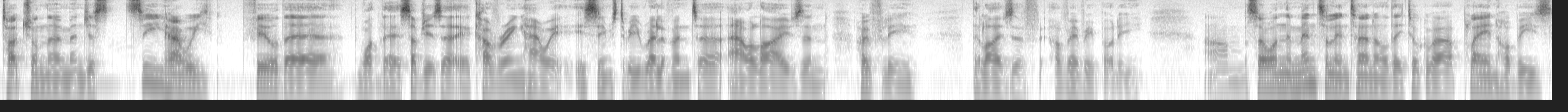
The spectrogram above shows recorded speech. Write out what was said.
touch on them and just see how we feel their what their subjects they're covering, how it, it seems to be relevant to our lives, and hopefully the lives of, of everybody. Um, so on the mental internal, they talk about playing hobbies,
